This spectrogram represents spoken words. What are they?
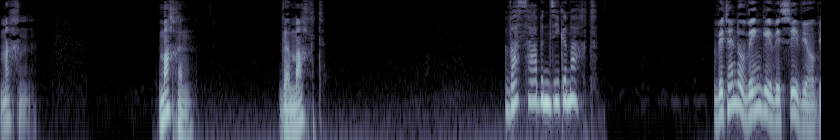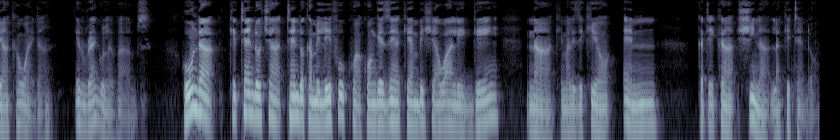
machen. Machen. Gemacht. Was haben Sie gemacht? vitendo vingi visivyo vya kawaida irregular verbs huunda kitendo cha tendo kamilifu kwa kuongezea kiambishi awali ge na kimalizikio n katika shina la kitendo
